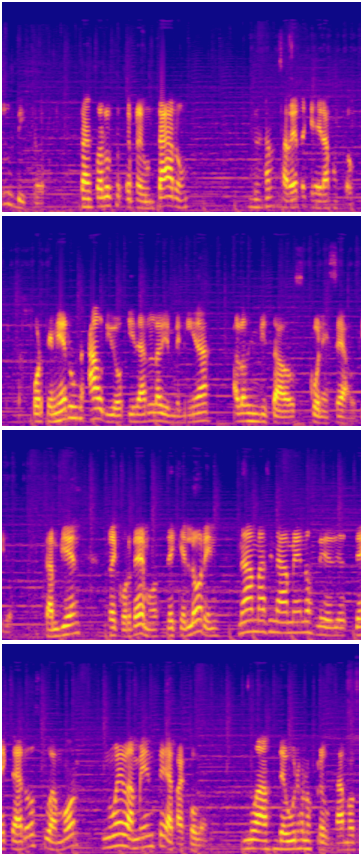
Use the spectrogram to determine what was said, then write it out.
sin Víctor. Tan solo se preguntaron, dejaron saber de que éramos dos, por tener un audio y darle la bienvenida a los invitados con ese audio. También recordemos de que Loren nada más y nada menos le declaró su amor nuevamente a Taco No de uno nos preguntamos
